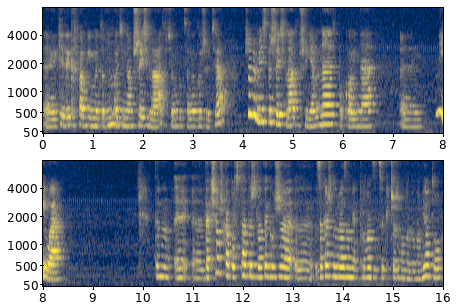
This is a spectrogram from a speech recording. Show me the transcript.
y, kiedy krwawimy, to wychodzi nam 6 lat w ciągu całego życia, żeby mieć te 6 lat przyjemne, spokojne, y, miłe. Ten, ta książka powstała też dlatego, że za każdym razem jak prowadzę cykl Czerwonego Namiotu,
